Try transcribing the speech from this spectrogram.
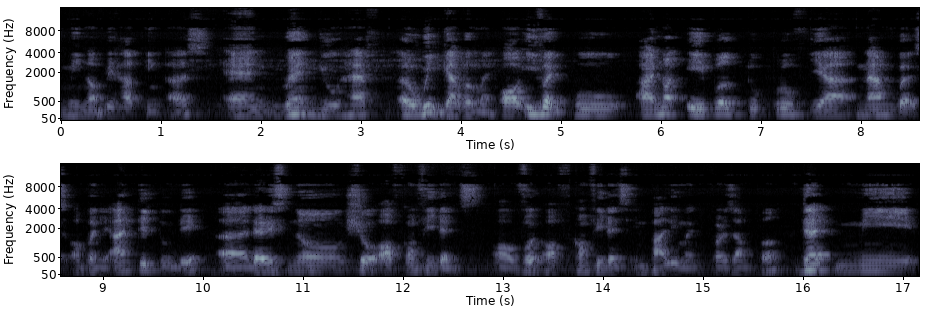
may not be helping us. And when you have a weak government or even who are not able to prove their numbers openly until today uh, there is no show of confidence or vote of confidence in parliament for example that may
